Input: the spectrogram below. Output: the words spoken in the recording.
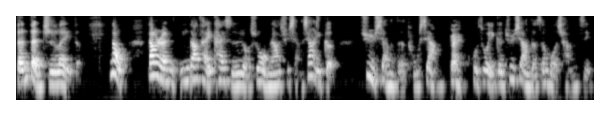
等等之类的。那当然，您刚才一开始有说我们要去想象一个。具象的图像，对，或者说一个具象的生活场景。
